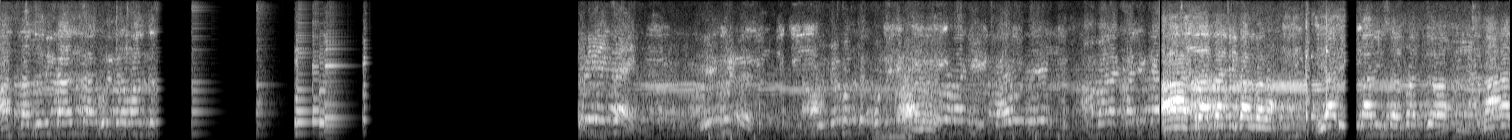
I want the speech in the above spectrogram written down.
आता तुम्ही काल चाकरी क्रमांक निकाल बघा. या ठिकाणी सरपंच नाना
